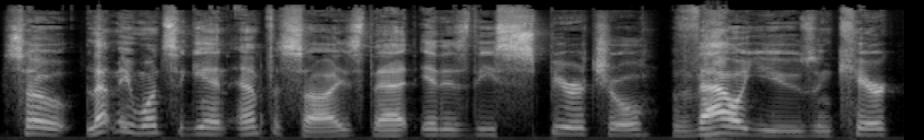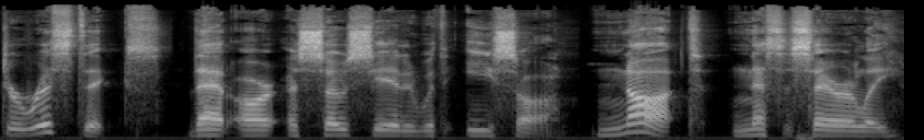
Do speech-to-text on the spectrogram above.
So let me once again emphasize that it is these spiritual values and characteristics that are associated with Esau, not necessarily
